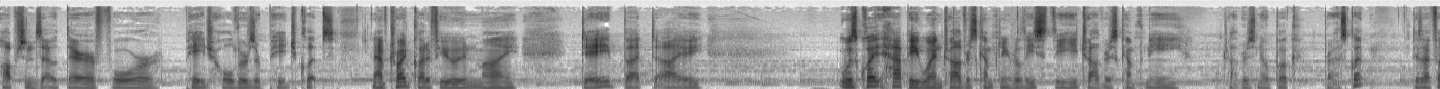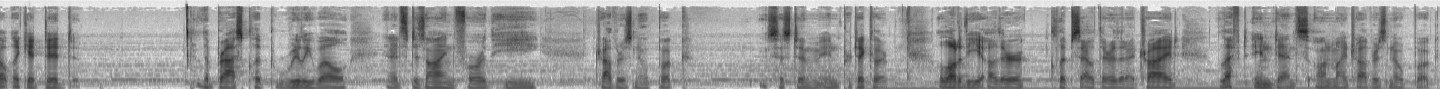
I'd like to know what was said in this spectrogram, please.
options out there for page holders or page clips. And I've tried quite a few in my day, but I was quite happy when Traveler's Company released the Traveler's Company Traveler's Notebook brass clip because I felt like it did the brass clip really well and it's designed for the Traveler's Notebook system in particular. A lot of the other clips out there that I tried left indents on my Traveler's Notebook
